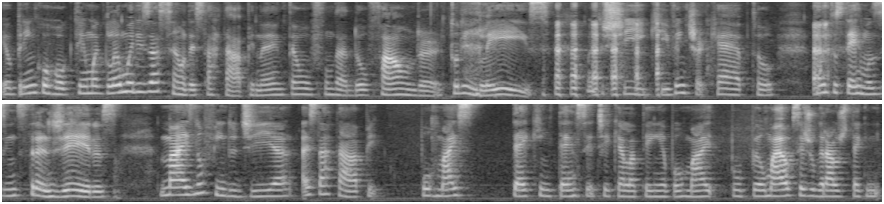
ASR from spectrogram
Eu brinco, Rô, que tem uma glamorização da startup, né? Então, o fundador, founder, tudo em inglês, muito chique, venture capital, muitos termos estrangeiros. Mas, no fim do dia, a startup, por mais tech intensity que ela tenha, por, mais, por, maior que seja o grau de, tecni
